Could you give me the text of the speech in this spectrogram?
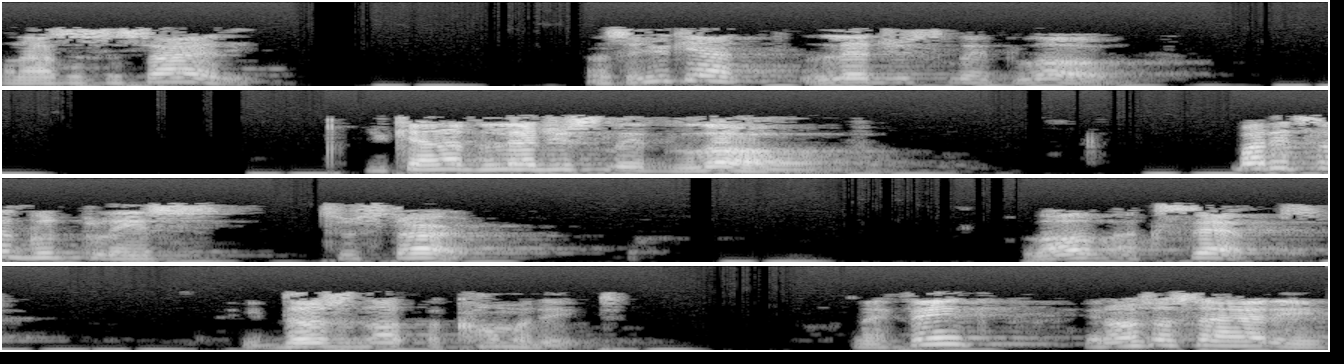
and as a society. And so you can't legislate love. You cannot legislate love. But it's a good place to start. Love accepts. It does not accommodate. And I think in our society,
